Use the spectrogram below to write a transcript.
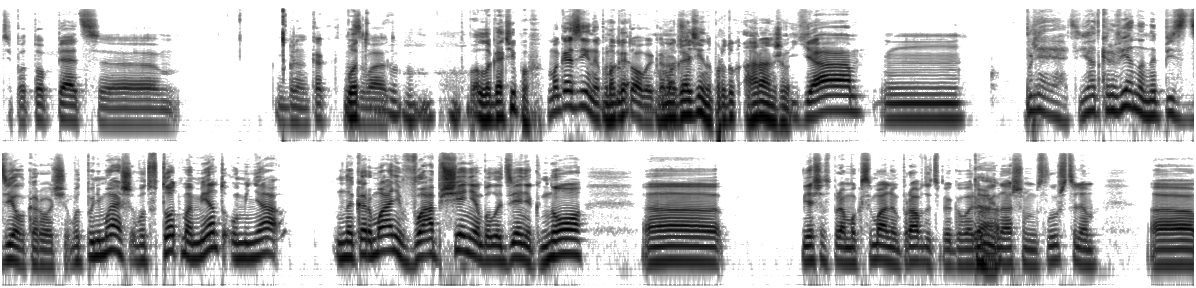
типа топ-5, э, блин, как их Вот называют? логотипов? Магазины Мага- продуктовые, короче. Магазины, продукт оранжевый. Я... м, Блядь, я откровенно напиздел, короче. Вот понимаешь, вот в тот момент у меня на кармане вообще не было денег, но э, я сейчас прям максимальную правду тебе говорю и Так. нашим слушателям. Э,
